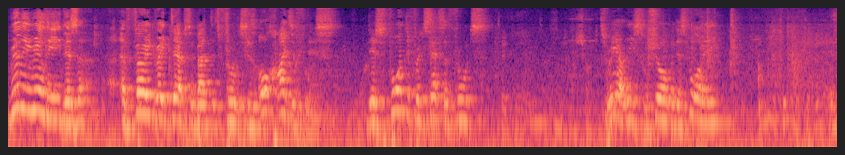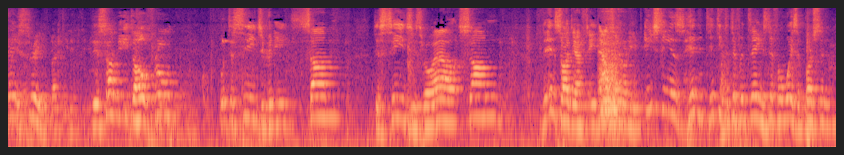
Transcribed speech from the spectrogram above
Really, really, there's a, a very great depth about the fruits. There's all kinds of fruits. There's four different sets of fruits. Three at least for sure, but there's four. They say it's three, but there's some you eat the whole fruit with the seeds you could eat. Some the seeds you throw out. Some the inside you have to eat. Outside you don't eat. Each thing is hinting to different things, different ways a person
